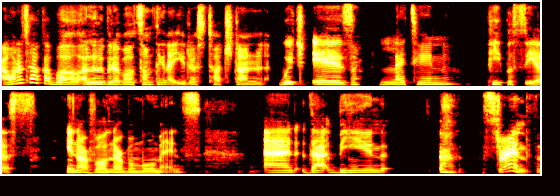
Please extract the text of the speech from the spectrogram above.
I want to talk about a little bit about something that you just touched on, which is letting people see us in our vulnerable moments. Mm-hmm. And that being strength,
